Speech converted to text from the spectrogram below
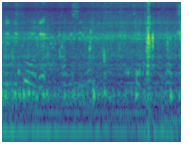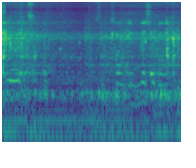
building before that obviously not cold and miserable.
